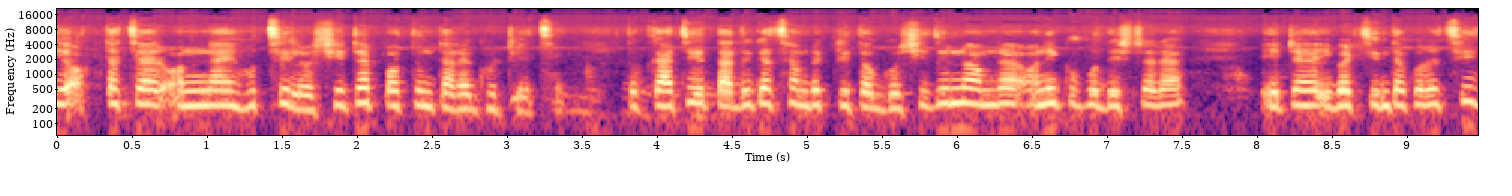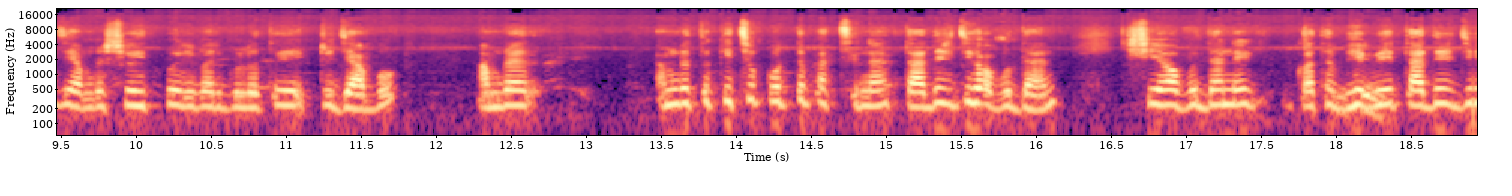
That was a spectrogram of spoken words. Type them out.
যে অত্যাচার, অন্যায় হচ্ছিল সেটা পতন তারা ঘটিয়েছে। তো কাছে তাদের কাছে আমরা কৃতজ্ঞ। সেজন্য আমরা অনেক উপদেষ্টারা এটা এবার চিন্তা করেছি যে আমরা শহীদ পরিবারগুলোতে একটু যাব। আমরা আমরা তো কিছু করতে পারছি না। তাদের যে অবদান, সে অবদানের কথা ভেবে তাদের যে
